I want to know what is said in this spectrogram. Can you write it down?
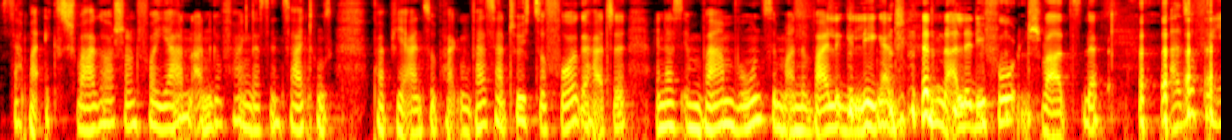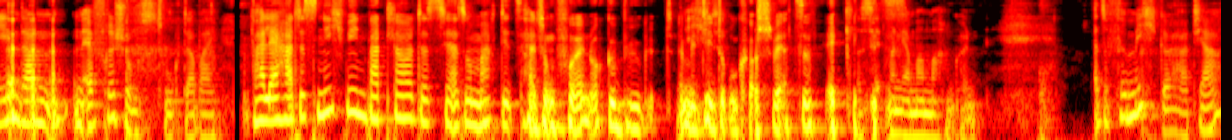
ich sag mal, Ex-Schwager schon vor Jahren angefangen, das in Zeitungspapier einzupacken. Was natürlich zur Folge hatte, wenn das im warmen Wohnzimmer eine Weile gelegen hat, werden alle die Pfoten schwarz. Ne? Also für jeden dann ein Erfrischungszug dabei. Weil er hat es nicht wie ein Butler, das ja so macht, die Zeitung vorher noch gebügelt, damit Nicht. die Druckerschwärze weg Das ist. hätte man ja mal machen können. Also für mich gehört ja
